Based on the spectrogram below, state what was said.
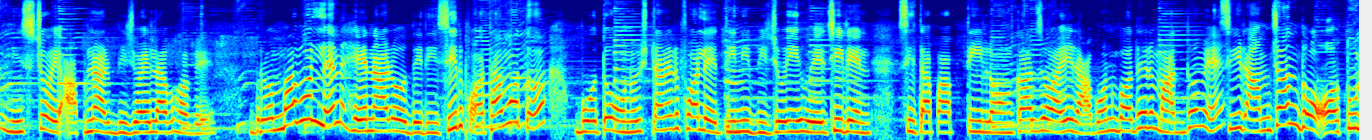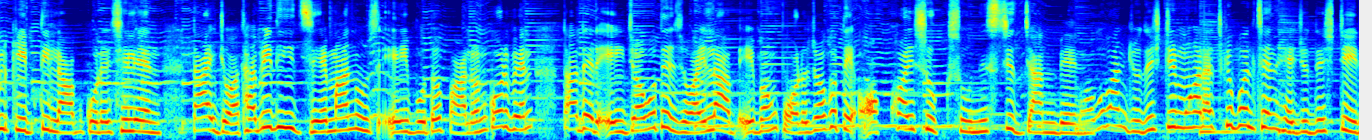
নিশ্চয় আপনার বিজয় লাভ হবে। ব্রহ্মা বললেন, হে নারদ, ঋষির কথা মতো ব্রত অনুষ্ঠানের ফলে তিনি বিজয়ী হয়েছিলেন। সীতাপ্রাপ্তি লঙ্কা জয় রাবণ বধের মাধ্যমে শ্রীরামচন্দ্র অতুল কীর্তি লাভ করেছিলেন। তাই যথাবিধি যে মানুষ এই ব্রত পালন করবেন তাদের এই জগতে জয়লাভ এবং পরজগতে অক্ষয় সুখ সুনিশ্চিত জানবেন। ভগবান যুধিষ্ঠির মহারাজকে বলছেন, হে যুধিষ্ঠির,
